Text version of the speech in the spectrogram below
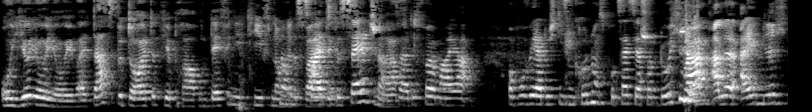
uiuiui, weil das bedeutet, wir brauchen definitiv noch, eine, zweite, Gesellschaft. Eine zweite Firma, ja. Obwohl wir ja durch diesen Gründungsprozess ja schon durch waren, alle eigentlich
